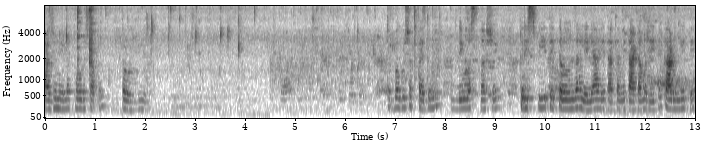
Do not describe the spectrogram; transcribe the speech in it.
आता अजून याला थोडंसं आपण तळून घेऊ तर बघू शकताय तुम्ही अगदी मस्त असे क्रिस्पी ते तळून झालेले आहेत. आता मी ताटामध्ये इथे काढून घेते.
